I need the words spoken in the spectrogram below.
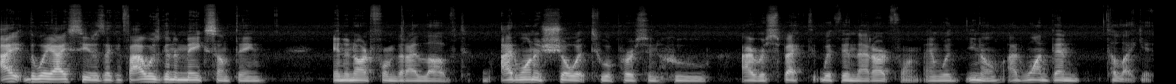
i the way i see it is like if i was going to make something in an art form that I loved, I'd want to show it to a person who I respect within that art form and would, you know, I'd want them to like it.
